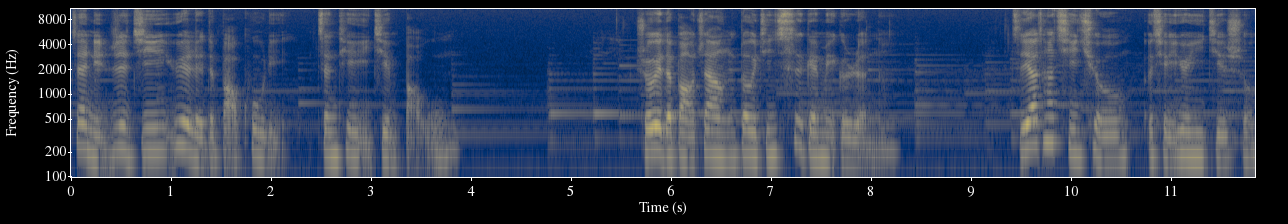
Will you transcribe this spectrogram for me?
在你日积月累的宝库里增添一件宝物。所有的保障都已经赐给每个人了，只要他祈求而且愿意接受。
